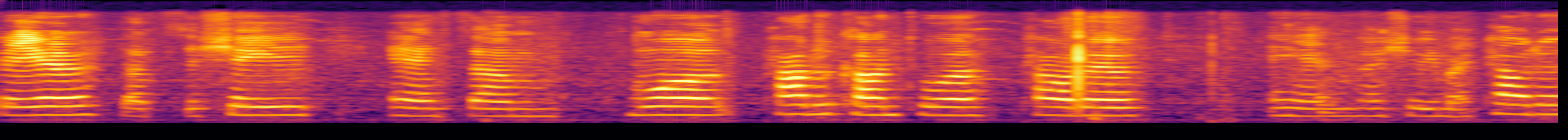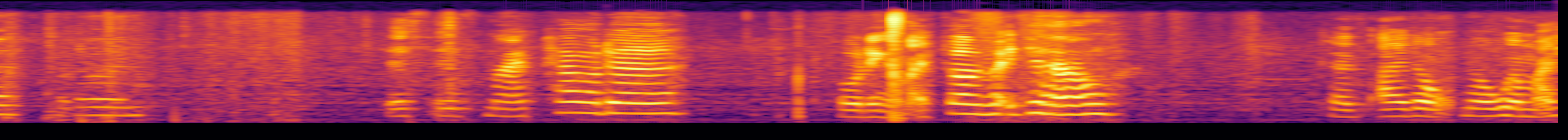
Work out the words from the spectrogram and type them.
Fair, that's the shade, and some more powder contour powder and I show you my powder. Hold on. This is my powder. Holding up my phone right now because I don't know where my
